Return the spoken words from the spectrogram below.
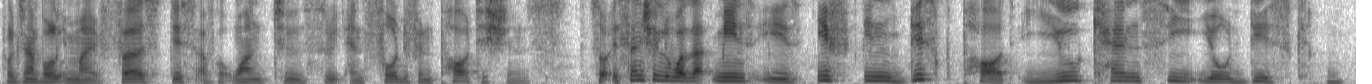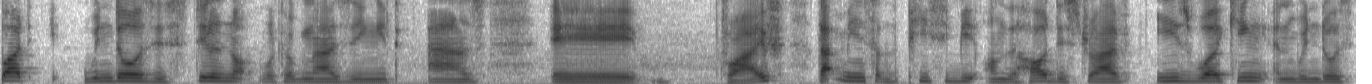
For example in my first disk i've got one two three and four different partitions. So essentially what that means is if in DiskPart you can see your disk but windows is still not recognizing it as a drive. That means that the PCB on the hard disk drive is working and Windows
